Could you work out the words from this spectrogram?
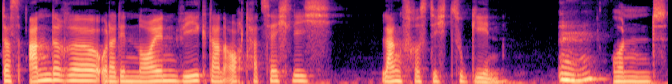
das andere oder den neuen Weg dann auch tatsächlich langfristig zu gehen. Mhm. Und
